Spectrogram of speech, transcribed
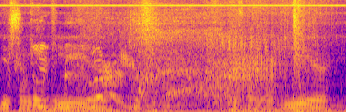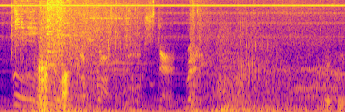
This can go here. This, this can go here. Ah, fuck. Let me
